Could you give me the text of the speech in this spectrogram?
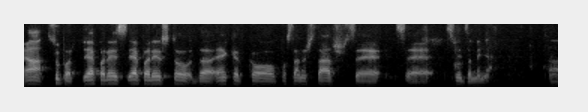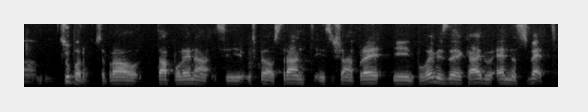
Ja, super. Je pa, res, je pa res to, da enkrat, ko postaneš starš, se, se svet zamenja. Um, super, se pravi, ta polena si uspela ustraniti in si šla naprej. In povej mi zdaj, kaj je bil en svet,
